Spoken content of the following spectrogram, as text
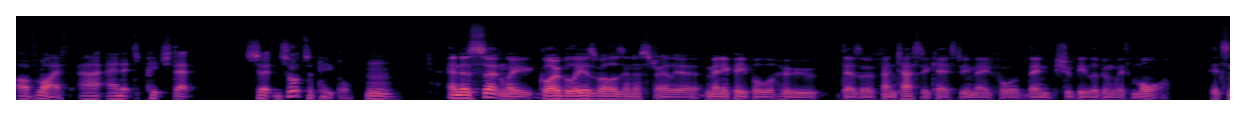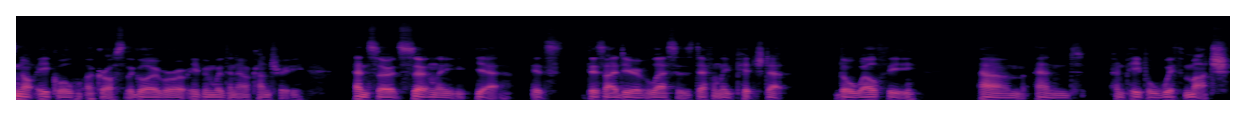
of life, uh, and it's pitched at certain sorts of people. Mm. And there's certainly globally as well as in Australia, many people who there's a fantastic case to be made for they should be living with more. It's not equal across the globe or even within our country. And so it's certainly, yeah, it's this idea of less is definitely pitched at the wealthy um, and and people with much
